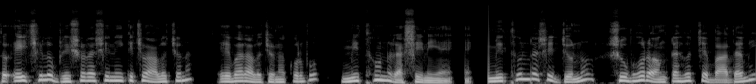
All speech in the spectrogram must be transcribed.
তো এই ছিল বৃষ রাশি নিয়ে কিছু আলোচনা। এবার আলোচনা করব মিথুন রাশি নিয়ে। মিথুন রাশির জন্য শুভ রংটা হচ্ছে বাদামি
